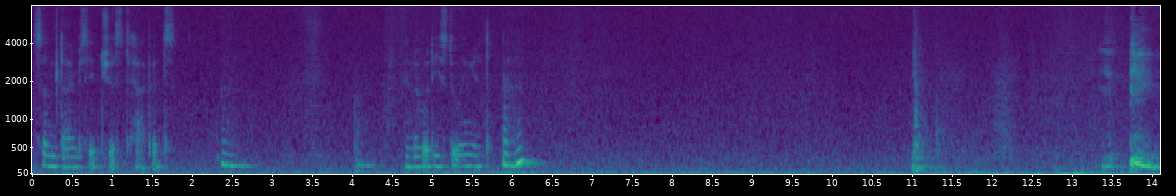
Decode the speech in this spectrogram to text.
Sometimes it just happens Mm. And nobody's doing it. Mm-hmm.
